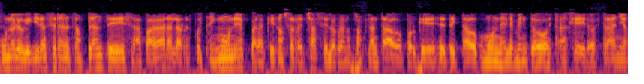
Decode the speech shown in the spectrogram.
Uno lo que quiere hacer en el trasplante es apagar a la respuesta inmune para que no se rechace el órgano trasplantado, porque es detectado como un elemento extranjero, extraño.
